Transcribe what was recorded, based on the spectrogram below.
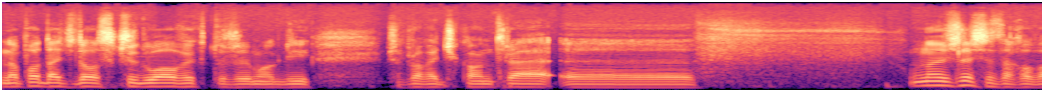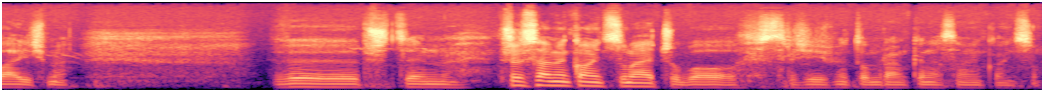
no, podać do skrzydłowych, którzy mogli przeprowadzić kontrę. Yy, no i źle się zachowaliśmy w, przy tym, przy samym końcu meczu, bo straciliśmy tą bramkę na samym końcu.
